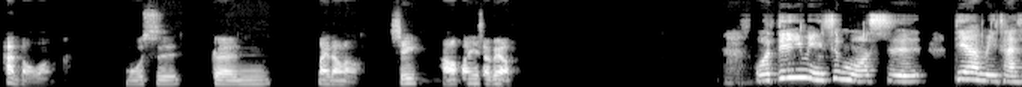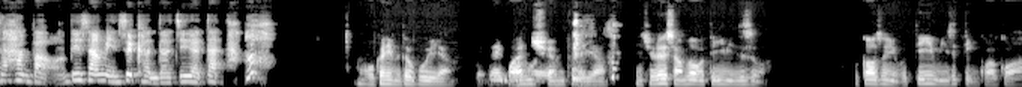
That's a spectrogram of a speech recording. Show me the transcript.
汉堡王、摩斯跟麦当劳。行，好，欢迎小朋友。我第一名是摩斯，第二名才是汉堡王，第三名是肯德基的蛋挞。我跟你们都不一样，完全不一样。你绝对想不到我第一名是什么？我告诉你，我第一名是顶呱呱。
